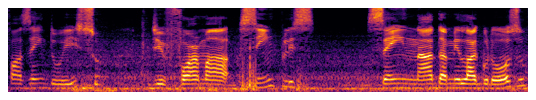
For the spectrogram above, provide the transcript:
fazendo isso de forma simples, sem nada milagroso.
